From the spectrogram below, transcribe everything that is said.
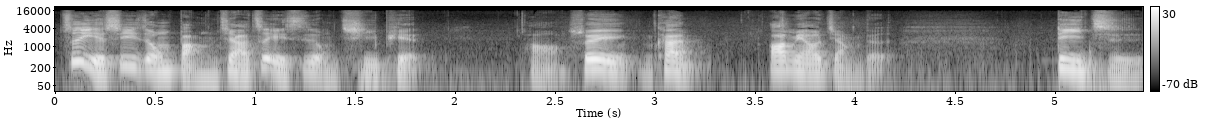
这也是一种绑架，这也是一种欺骗。好，所以你看阿苗讲的地址、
